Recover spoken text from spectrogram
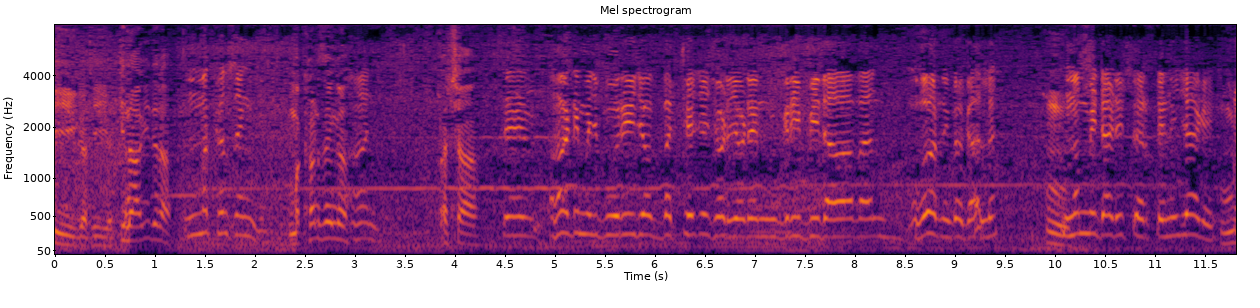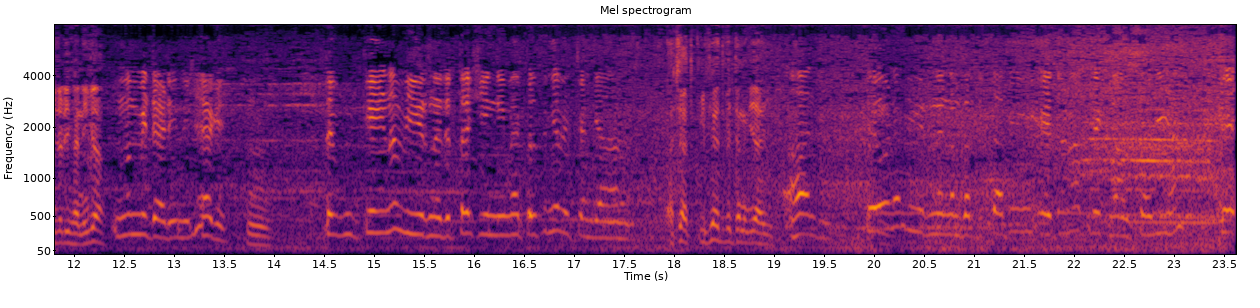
ਠੀਕ ਆ ਠੀਕ ਆ। ਕੀ ਨਾਂ ਕੀ ਤੇਰਾ? ਮੱਖਣ ਸਿੰਘ ਜੀ। ਮੱਖਣ ਸਿੰਘ? ਹਾਂਜੀ। ਅੱਛਾ। ਤੇ ਸਾਡੀ ਮਜਬੂਰੀ ਜੋ ਬੱਚੇ ਜੇ ਛੋਟੇ ਛੋਟੇ ਗਰੀਬੀ ਦਾ ਵਾ ਹੋਰ ਨਹੀਂ ਕੋਈ ਗੱਲ। ਹੂੰ। ਮੰਮੀ ਡੈਡੀ ਸਿਰ ਤੇ ਨਹੀਂ ਜਾਗੇ। ਮੰਮੀ ਜਿਹੜੀ ਹੈ ਨੀਗਾ? ਮੰਮੀ ਡੈਡੀ ਨਹੀਂ ਜਾਗੇ। ਹੂੰ। ਤੇ ਕਿਸੇ ਨਾ ਵੀਰ ਨੇ ਦਿੱਤਾ ਚੀਨੀ ਮੈਂ ਕੁਲਫੀਆਂ ਵੇਚਣ ਗਿਆ ਹਾਂ। ਅੱਛਾ ਕੁਲਫੀਆਂ ਵੇਚਣ ਗਿਆ ਸੀ? ਹਾਂਜੀ। ਤੇ ਉਹਨੇ ਵੀਰ ਨੇ ਨੰਬਰ ਦਿੱਤਾ ਵੀ ਇਹਦਾ ਨਾ ਆਪਣੇ ਖਾਲਸਾ ਜੀ ਹੈ ਤੇ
